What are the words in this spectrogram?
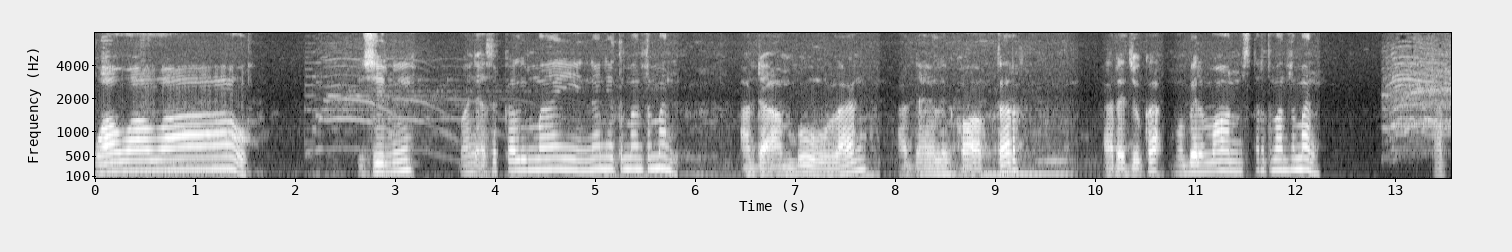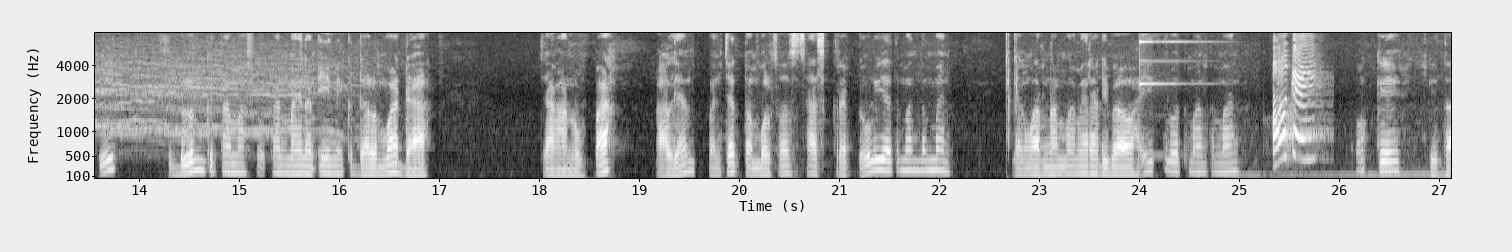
wow wow wow. Di sini banyak sekali mainan ya teman-teman. Ada ambulan ada helikopter ada juga mobil monster teman-teman. Tapi sebelum kita masukkan mainan ini ke dalam wadah jangan lupa kalian pencet tombol subscribe dulu ya teman-teman. Yang warna merah di bawah itu loh teman-teman. Oke. Okay. oke kita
